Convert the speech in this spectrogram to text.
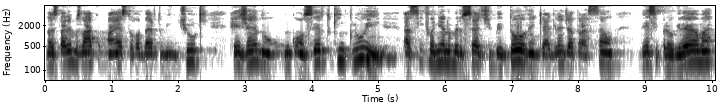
Nós estaremos lá com o maestro Roberto Minchuk, regendo um concerto que inclui a Sinfonia número 7 de Beethoven, que é a grande atração desse programa.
